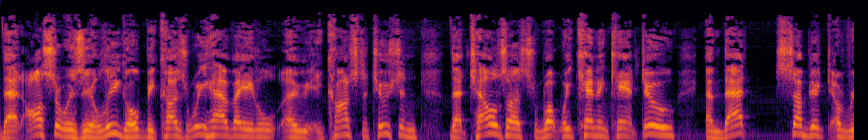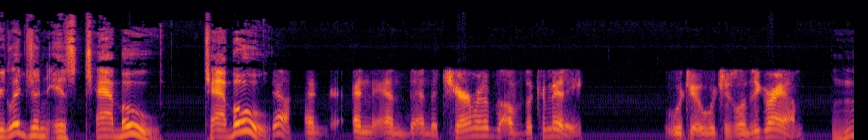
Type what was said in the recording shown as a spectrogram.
that also is illegal because we have a, a constitution that tells us what we can and can't do, and that subject of religion is taboo. Taboo. Yeah, and and and and the chairman of, of the committee, which which is Lindsey Graham, Mm-hmm.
